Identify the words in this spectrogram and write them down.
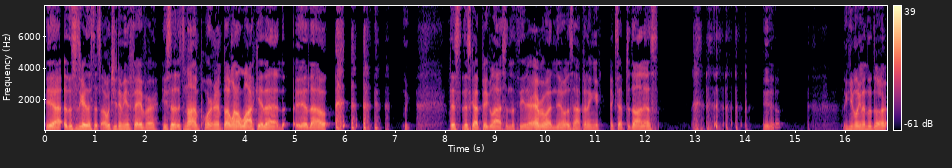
Yeah, this is great. This says, I want you to do me a favor. He says, it's not important, but I want to lock it in. You know? This this got big laughs in the theater. Everyone knew what was happening except Adonis. yeah. They keep looking at the door.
